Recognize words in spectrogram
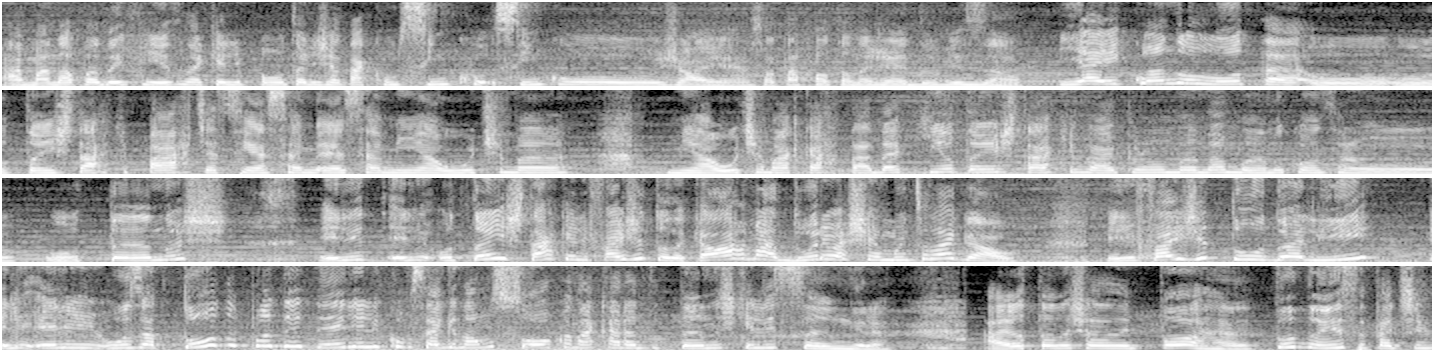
A manopla do infinito, naquele ponto, ele já tá com cinco, cinco joias. Só tá faltando a joia do visão. E aí, quando luta, o, o Tony Stark parte assim, essa, essa é minha última. Minha última cartada aqui, o Tony Stark vai para um mano a mano contra o, o Thanos. Ele, ele, o Tony Stark ele faz de tudo. Aquela armadura eu achei muito legal. Ele faz de tudo ali. Ele, ele usa todo o poder dele e ele consegue dar um soco na cara do Thanos que ele sangra. Aí o Thanos fala assim, porra, tudo isso pra te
